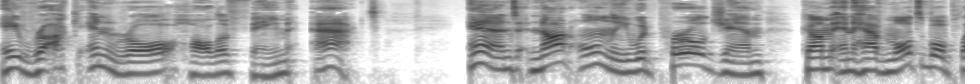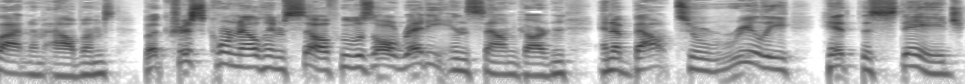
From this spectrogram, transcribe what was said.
a Rock and Roll Hall of Fame act. And not only would Pearl Jam come and have multiple platinum albums, but Chris Cornell himself, who was already in Soundgarden and about to really hit the stage,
